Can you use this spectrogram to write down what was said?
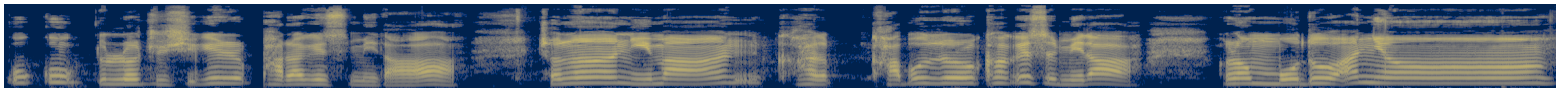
꼭꼭 눌러주시길 바라겠습니다. 저는 이만 가, 가보도록 하겠습니다. 그럼 모두 안녕.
